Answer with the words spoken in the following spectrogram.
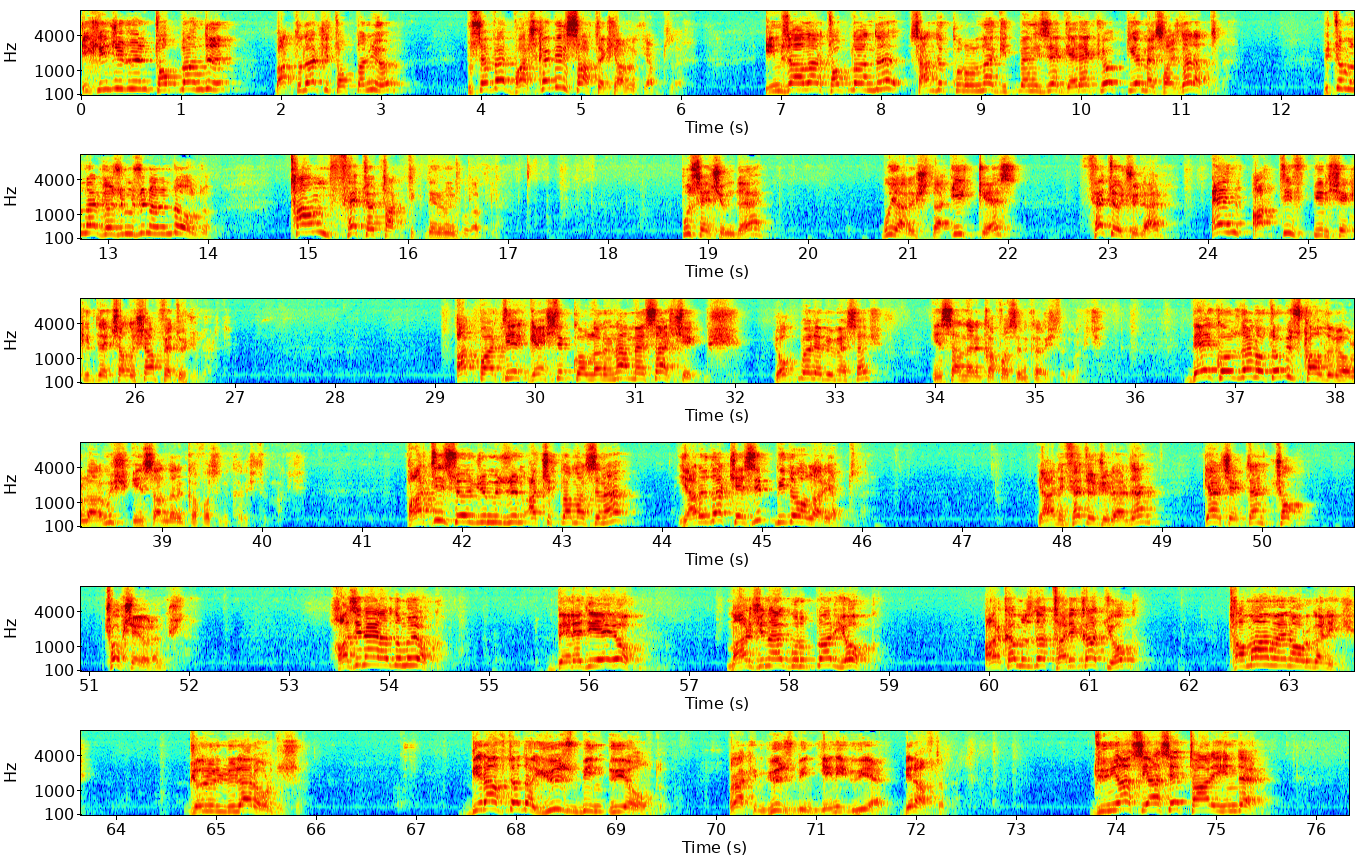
İkinci gün toplandı. Baktılar ki toplanıyor. Bu sefer başka bir sahtekarlık yaptılar. İmzalar toplandı. Sandık kuruluna gitmenize gerek yok diye mesajlar attılar. Bütün bunlar gözümüzün önünde oldu. Tam FETÖ taktiklerini uyguladılar. Bu seçimde bu yarışta ilk kez FETÖ'cüler en aktif bir şekilde çalışan FETÖ'cülerdi. AK Parti gençlik kollarına mesaj çekmiş. Yok böyle bir mesaj. İnsanların kafasını karıştırmak için. Beykoz'dan otobüs kaldırıyorlarmış insanların kafasını karıştırmak için. Parti sözcümüzün açıklamasına yarıda kesip videolar yaptılar. Yani FETÖ'cülerden gerçekten çok çok şey öğrenmişler. Hazine yardımı yok. Belediye yok. Marjinal gruplar yok. Arkamızda tarikat yok. Tamamen organik. Gönüllüler ordusu. Bir haftada 100 bin üye oldu. Bırakın 100 bin yeni üye bir haftada. Dünya siyaset tarihinde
